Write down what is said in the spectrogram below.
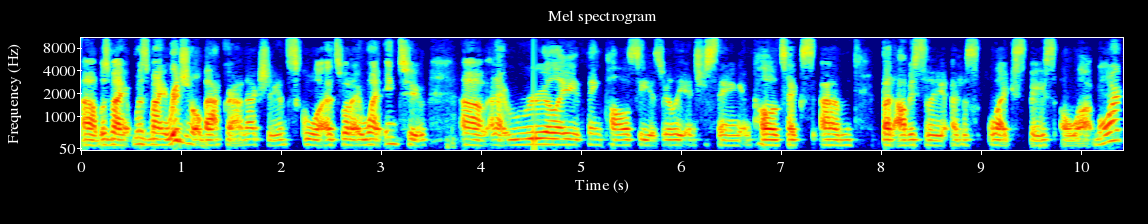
uh, was my was my original background actually in school. That's what I went into, um, and I really think policy is really interesting in politics. Um, but obviously, I just like space a lot more,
